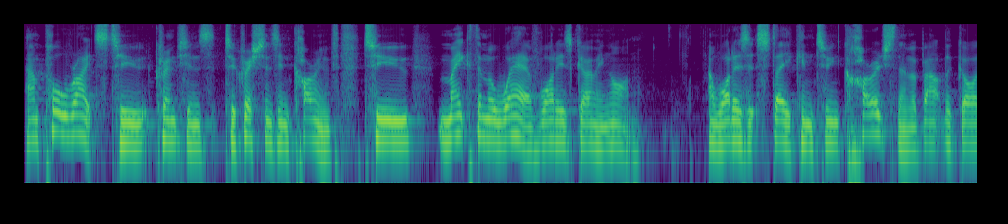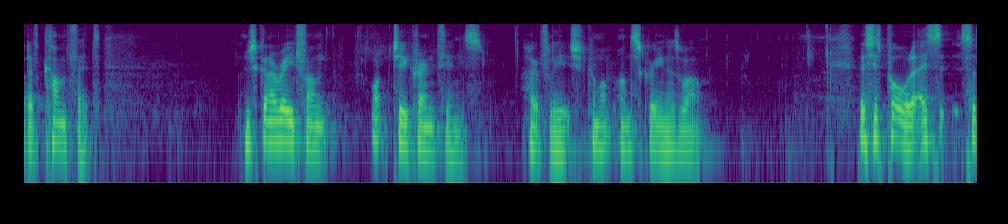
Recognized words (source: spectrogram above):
And Paul writes to Corinthians, to Christians in Corinth, to make them aware of what is going on and what is at stake, and to encourage them about the God of comfort. I'm just going to read from 2 Corinthians. Hopefully, it should come up on screen as well. This is Paul. It's, it's a,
